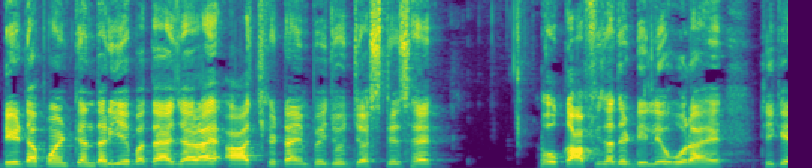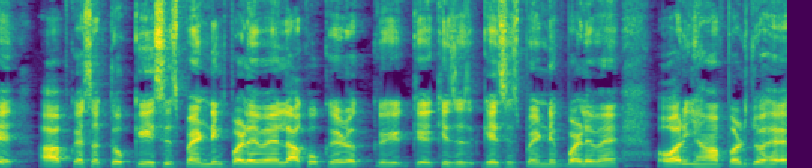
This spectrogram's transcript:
डेटा पॉइंट के अंदर ये बताया जा रहा है, आज के टाइम पे जो जस्टिस है वो काफ़ी ज़्यादा डिले हो रहा है, ठीक है? आप कह सकते हो केसेस पेंडिंग पड़े हुए हैं, लाखों केसेस केसेस पेंडिंग पड़े हुए हैं और यहाँ पर जो है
